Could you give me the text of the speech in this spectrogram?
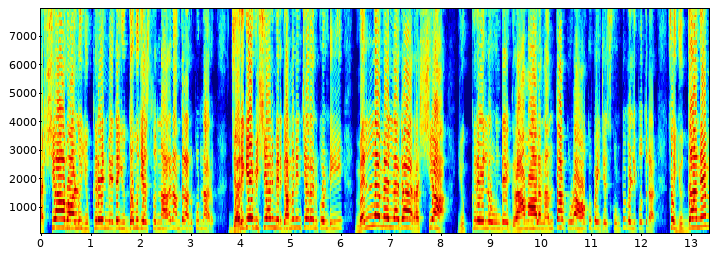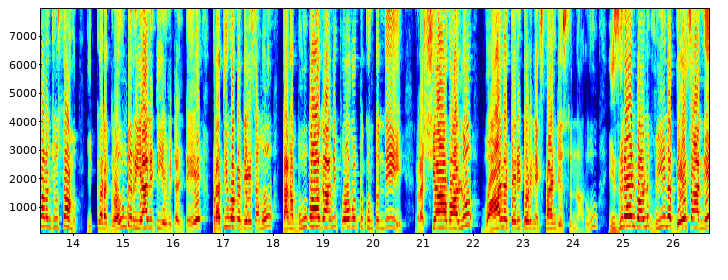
రష్యా వాళ్ళు యుక్రెయిన్ మీద యుద్ధము చేస్తున్నారని అందరూ అనుకున్నారు. జరిగే విషయాన్ని మీరు గమనించారనుకోండి. మెల్లమెల్లగా రష్యా యుక్రెయిన్లో ఉండే గ్రామాలనంతా కూడా ఆక్యుపై చేసుకుంటూ వెళ్ళిపోతున్నారు. సో యుద్ధాన్నే మనం చూస్తాము. ఇక్కడ గ్రౌండ్ రియాలిటీ ఏమిటంటే ప్రతి ఒక్క దేశము తన భూభాగాన్ని పోగొట్టుకుంటుంది. రష్యా వాళ్ళు వాళ్ళ టెరిటరీని ఎక్స్పాండ్ చేస్తున్నారు. ఇజ్రాయెల్ వాళ్ళు వీళ్ళ దేశాన్నే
